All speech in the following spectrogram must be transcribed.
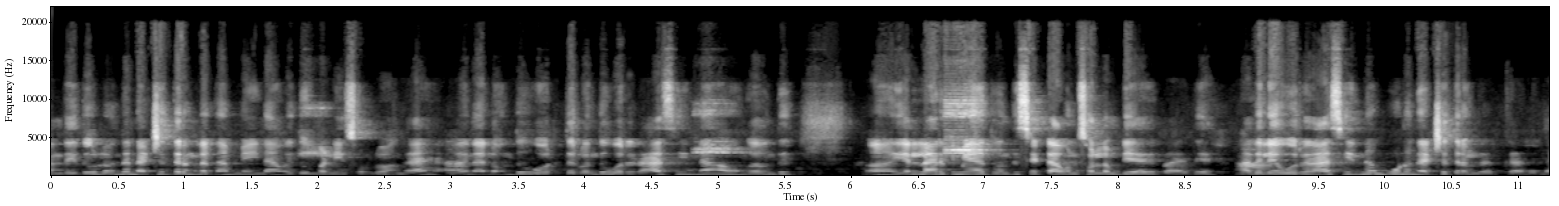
அந்த இதுல வந்து நட்சத்திரங்களை தான் மெயினாக இது பண்ணி சொல்லுவாங்க. அதனால வந்து ஒருத்தர் வந்து ஒரு ராசின்னா அவங்க வந்து எல்லாருக்குமே அது வந்து செட் ஆகும்னு சொல்ல முடியாதுப்பா அது. அதுல ஒரு ராசின்னா மூணு நட்சத்திரங்கள் இருக்கு அதுல.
